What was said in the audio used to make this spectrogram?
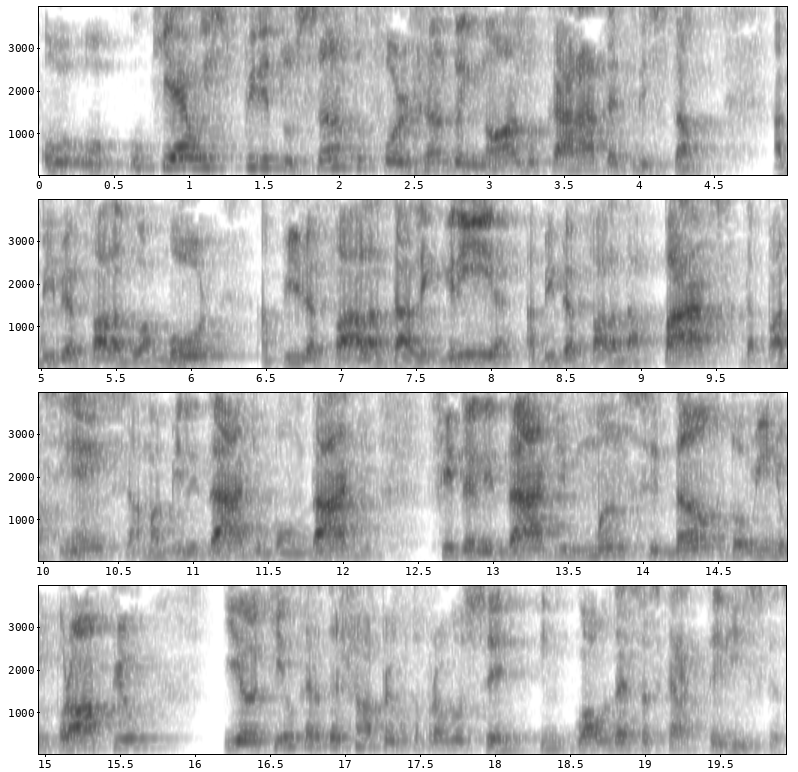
o, o, o que é o Espírito Santo forjando em nós o caráter cristão? A Bíblia fala do amor, a Bíblia fala da alegria, a Bíblia fala da paz, da paciência, amabilidade, bondade, fidelidade, mansidão, domínio próprio. E aqui eu quero deixar uma pergunta para você: em qual dessas características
